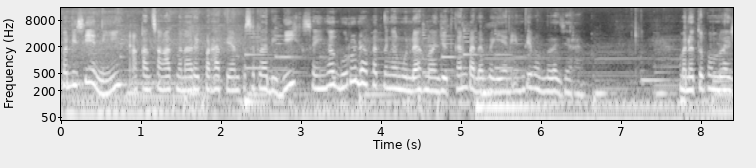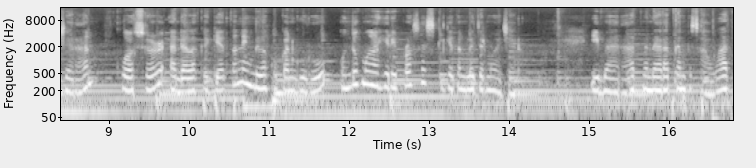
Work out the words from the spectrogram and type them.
Kondisi ini akan sangat menarik perhatian peserta didik sehingga guru dapat dengan mudah melanjutkan pada bagian inti pembelajaran. Menutup pembelajaran, closure adalah kegiatan yang dilakukan guru untuk mengakhiri proses kegiatan belajar mengajar. Ibarat mendaratkan pesawat,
